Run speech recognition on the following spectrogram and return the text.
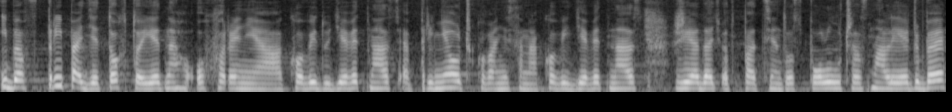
iba v prípade tohto jedného ochorenia COVID-19 a pri neočkovaní sa na COVID-19 žiadať od pacientov spolúčasť na liečbe.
